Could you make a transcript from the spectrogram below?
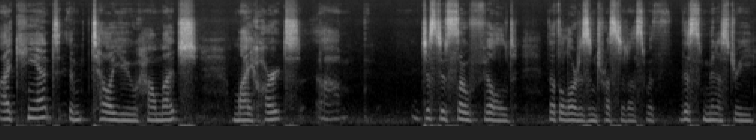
I can't um, tell you how much my heart um, just is so filled that the Lord has entrusted us with this ministry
